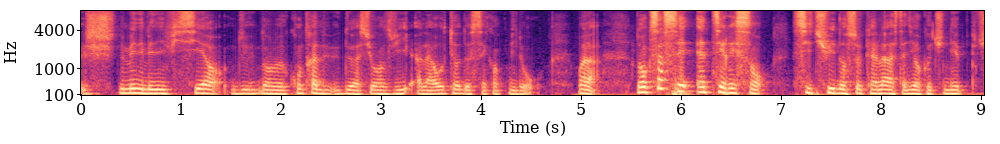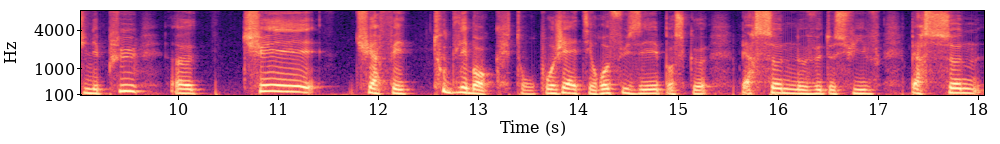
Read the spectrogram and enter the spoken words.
je te mets des bénéficiaires dans le contrat de, l'assurance vie à la hauteur de 50 000 euros. Voilà. Donc ça, c'est intéressant si tu es dans ce cas-là, c'est-à-dire que tu n'es, tu n'es plus, tu es, tu as fait toutes les banques. Ton projet a été refusé parce que personne ne veut te suivre, personne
